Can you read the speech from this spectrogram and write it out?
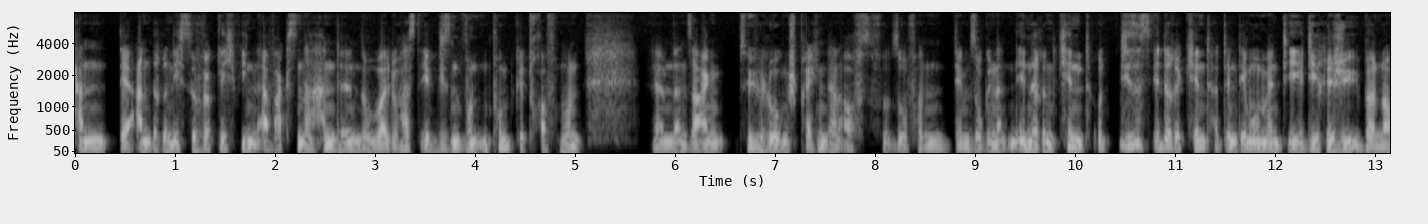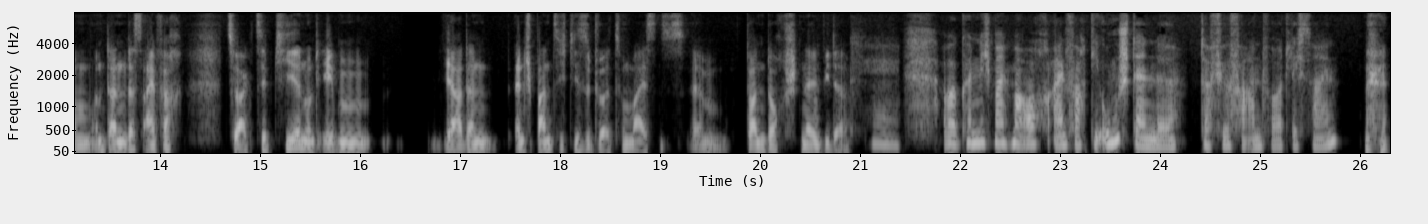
kann der andere nicht so wirklich wie ein Erwachsener handeln, so, weil du hast eben diesen wunden Punkt getroffen und ähm, dann sagen Psychologen sprechen dann auch so von dem sogenannten inneren Kind. Und mhm. dieses innere Kind hat in dem Moment die, die Regie übernommen und dann das einfach zu akzeptieren und eben, ja, dann entspannt sich die Situation meistens ähm, dann doch schnell okay. wieder. Aber können nicht manchmal auch einfach die Umstände dafür verantwortlich sein?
